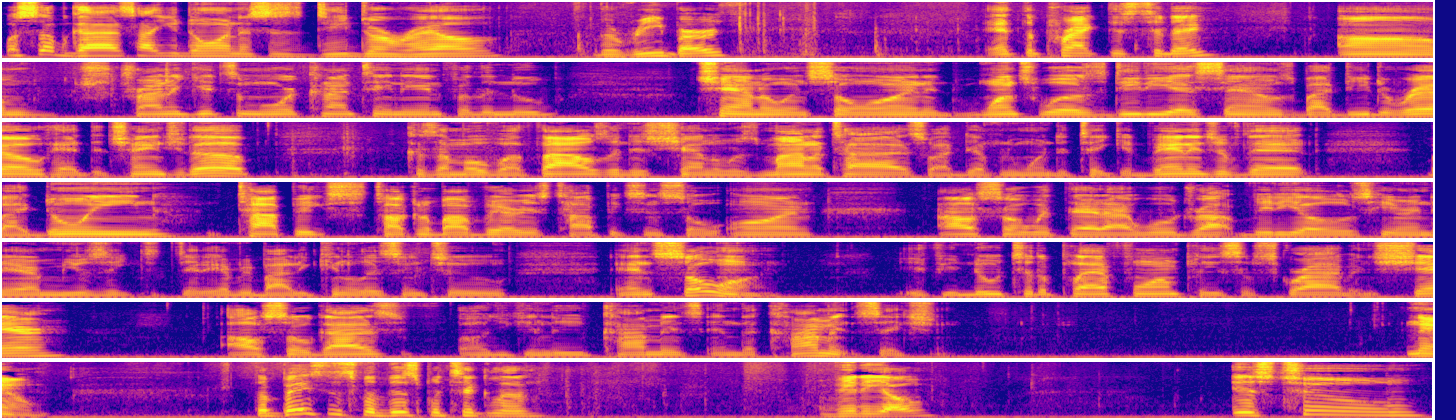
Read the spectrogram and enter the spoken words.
What's up, guys? How you doing? This is D Derell, the Rebirth, at the practice today. Um, trying to get some more content in for the new channel and so on. It once was DDS Sounds by D Derell. Had to change it up because I'm over a thousand. This channel was monetized, so I definitely wanted to take advantage of that by doing topics, talking about various topics and so on also with that i will drop videos here and there music that everybody can listen to and so on. If you're new to the platform please subscribe and share. Also guys uh, you can leave comments in the comment section. Now the basis for this particular video is to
